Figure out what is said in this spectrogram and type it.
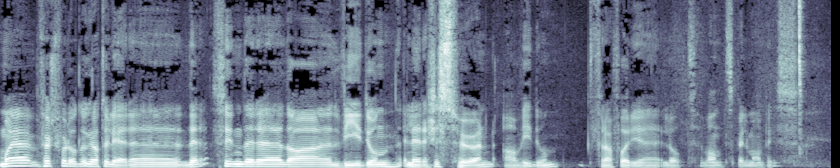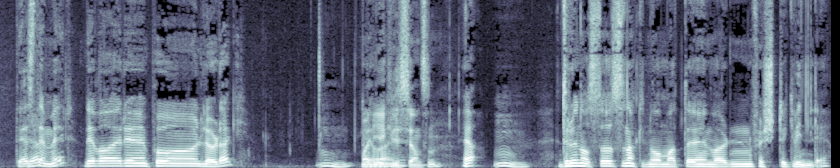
Må jeg først få lov til å gratulere dere, siden dere da videoen, eller regissøren av videoen fra forrige låt vant Spellemannpris. Det stemmer. Det var eh, på lørdag. Mm, Marie Kristiansen. Ja. Mm. Jeg tror hun også snakket noe om at eh, hun var den første kvinnelige.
